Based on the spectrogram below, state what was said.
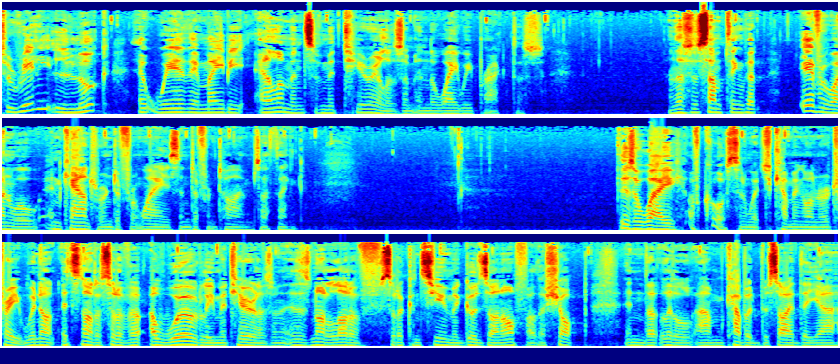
to really look at where there may be elements of materialism in the way we practice. And this is something that everyone will encounter in different ways and different times, I think. There's a way, of course, in which coming on retreat, we're not, it's not a sort of a, a, worldly materialism. There's not a lot of sort of consumer goods on offer. The shop in the little um, cupboard beside the uh,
